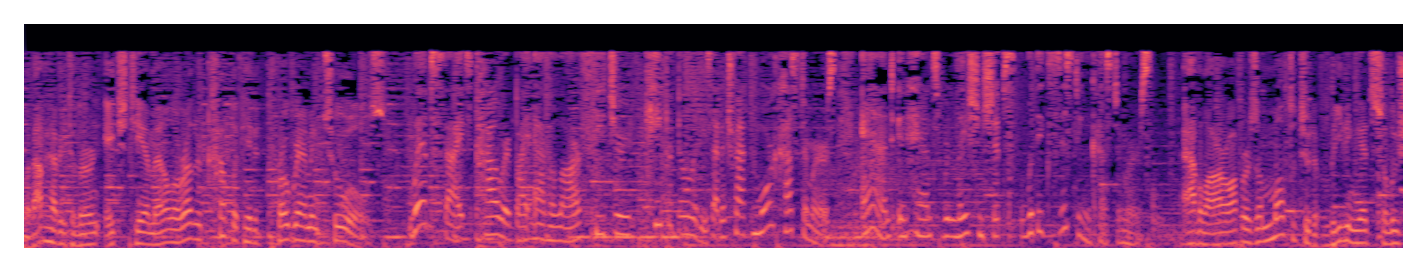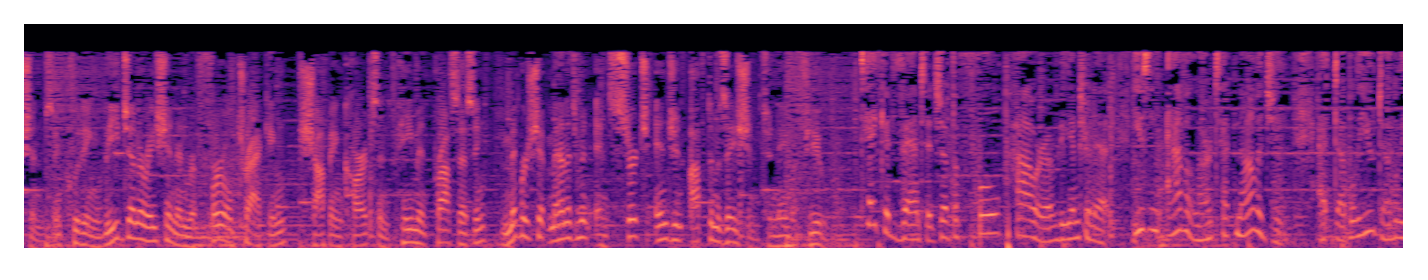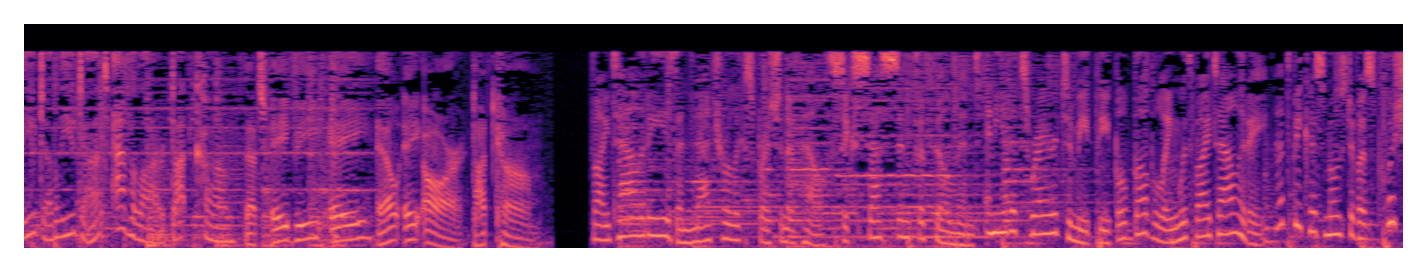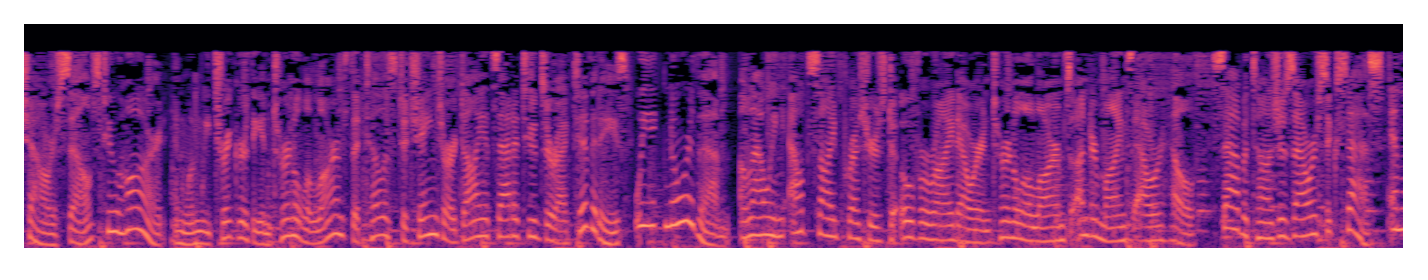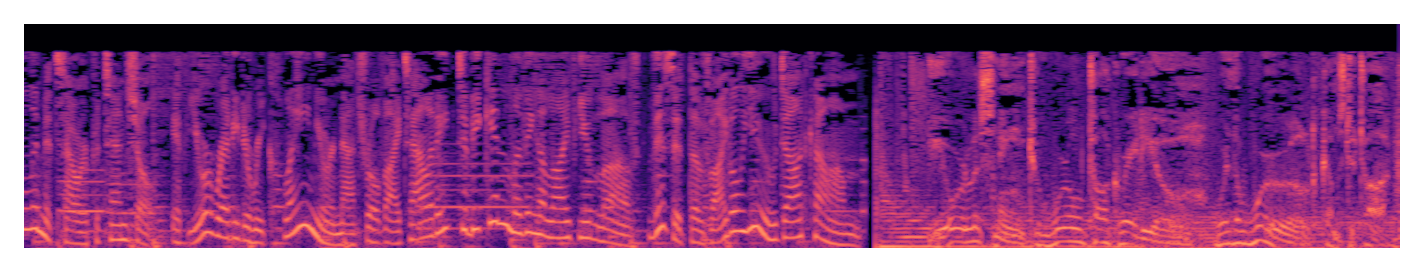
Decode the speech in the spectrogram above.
without having to learn HTML or other complicated programming tools. Websites powered by Avalar feature capabilities that attract more customers and enhance relationships with existing customers. Avalar offers a multitude of leading edge solutions, including lead generation and referral tracking, shopping carts and payment processing, membership management, and search engine optimization, to name a few. Take advantage of the full power of the Internet using Avalar technology at www.avalar.com. That's A-V-A-L-A-R dot com. Vitality is a natural expression of health, success, and fulfillment, and yet it's rare to meet people bubbling with vitality. That's because most of us push ourselves too hard, and when we trigger the internal alarms that tell us to change our diets, attitudes, or activities, we ignore them. Allowing outside pressures to override our internal alarms undermines our health, sabotages our success, and limits our potential. If you're ready to reclaim your natural vitality, to begin living a life you love, visit thevitalu.com. You're listening to World Talk Radio, where the world comes to talk.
